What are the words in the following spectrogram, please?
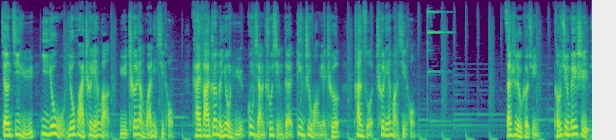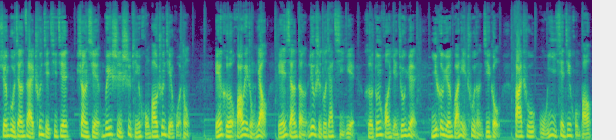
将基于 eU5 优化车联网与车辆管理系统，开发专门用于共享出行的定制网约车，探索车联网系统。三十六氪讯，腾讯微视宣布将在春节期间上线微视视频红包春节活动，联合华为、荣耀、联想等六十多家企业和敦煌研究院。颐和园管理处等机构发出五亿现金红包。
